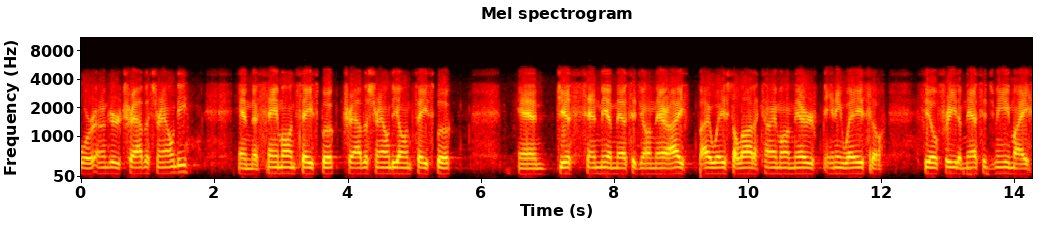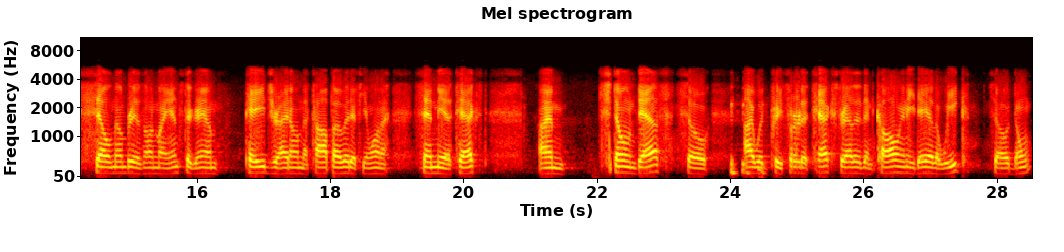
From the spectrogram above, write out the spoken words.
or under Travis Roundy, and the same on Facebook, Travis Roundy on Facebook. And just send me a message on there. I I waste a lot of time on there anyway, so feel free to message me. My cell number is on my Instagram page right on the top of it if you want to send me a text. I'm stone deaf, so I would prefer to text rather than call any day of the week. So don't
